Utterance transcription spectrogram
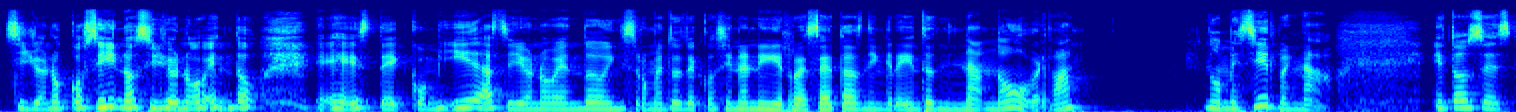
Si yo no cocino, si yo no vendo este, comida, si yo no vendo instrumentos de cocina, ni recetas, ni ingredientes, ni nada, no, ¿verdad? No me sirven nada. Entonces,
